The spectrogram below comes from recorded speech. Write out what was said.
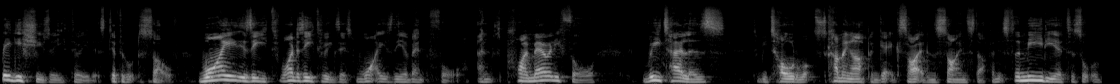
big issues at E3 that's difficult to solve. Why is E3, why does E3 exist? What is the event for? And it's primarily for retailers to be told what's coming up and get excited and sign stuff. And it's for the media to sort of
